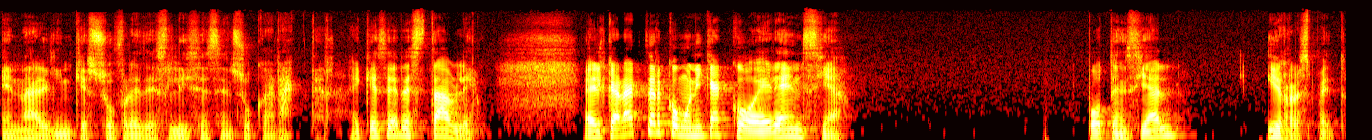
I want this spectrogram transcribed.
en alguien que sufre deslices en su carácter. Hay que ser estable. El carácter comunica coherencia, potencial y respeto.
